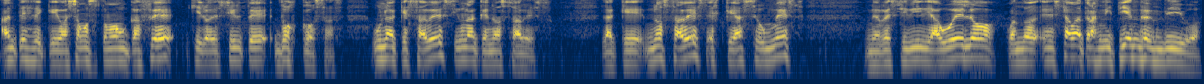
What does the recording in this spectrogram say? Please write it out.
antes de que vayamos a tomar un café, quiero decirte dos cosas. Una que sabes y una que no sabes. La que no sabes es que hace un mes me recibí de abuelo cuando estaba transmitiendo en vivo.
